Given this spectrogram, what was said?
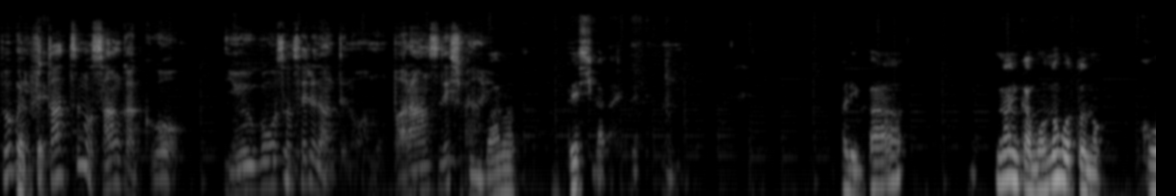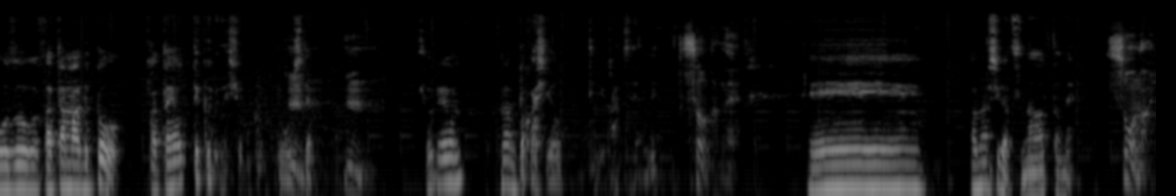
特にだって2つの三角を融合させるなんてのはもうバランスでしかない。バランスでしかないね。うんやっぱりバ何か物事の構造が固まると偏ってくるでしょ。どうしても。うん。それをなんとかしようっていう感じだよね。そうだね。へえ、話が繋がったね。そうなんよ。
